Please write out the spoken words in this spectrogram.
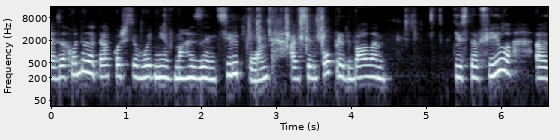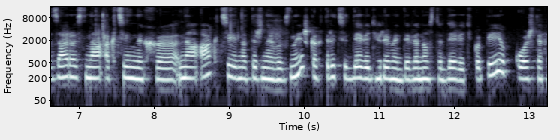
Е, Заходила також сьогодні в магазин Сільпо, а в Сільпо придбала тісто філо е, зараз на акційних е, на акції на тижневих знижках 39 гривень 99 копійок коштує.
